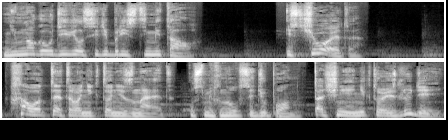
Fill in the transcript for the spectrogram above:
Немного удивил серебристый металл. «Из чего это?» «А вот этого никто не знает», — усмехнулся Дюпон. «Точнее, никто из людей.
